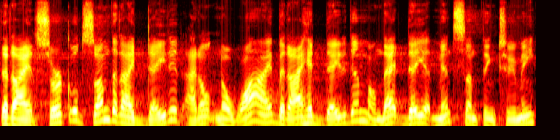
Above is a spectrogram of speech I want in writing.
that I had circled, some that I dated. I don't know why, but I had dated them. On that day, it meant something to me.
